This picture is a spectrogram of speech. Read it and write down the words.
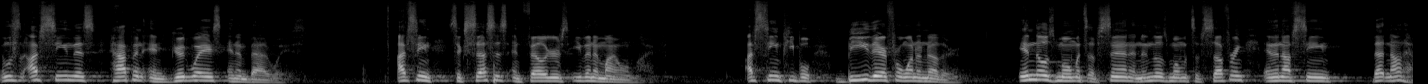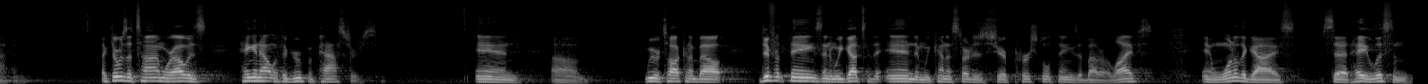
And listen, I've seen this happen in good ways and in bad ways. I've seen successes and failures even in my own life. I've seen people be there for one another in those moments of sin and in those moments of suffering, and then I've seen that not happen. Like there was a time where I was hanging out with a group of pastors, and um, we were talking about different things, and we got to the end, and we kind of started to share personal things about our lives. And one of the guys said, Hey, listen,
